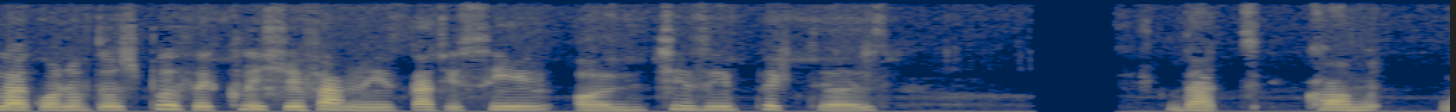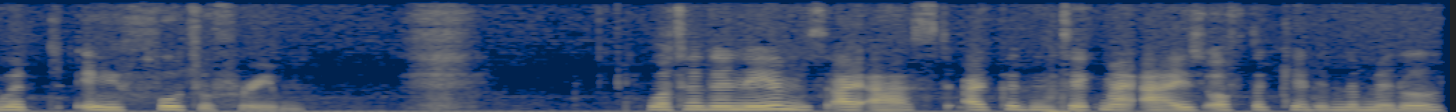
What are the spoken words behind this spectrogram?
like one of those perfect cliche families that you see on cheesy pictures that come with a photo frame. What are their names? I asked. I couldn't take my eyes off the kid in the middle.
